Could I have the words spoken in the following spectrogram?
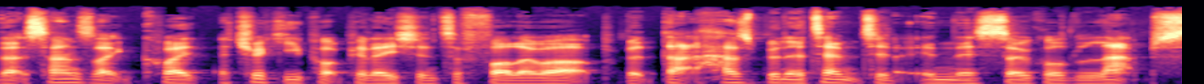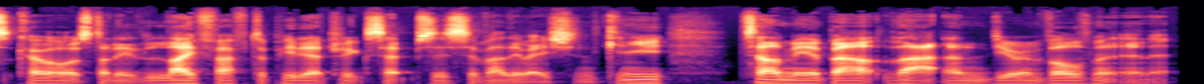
That sounds like quite a tricky population to follow up, but that has been attempted in this so called LAPSE cohort study, Life After Pediatric Sepsis Evaluation. Can you tell me about that and your involvement in it?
